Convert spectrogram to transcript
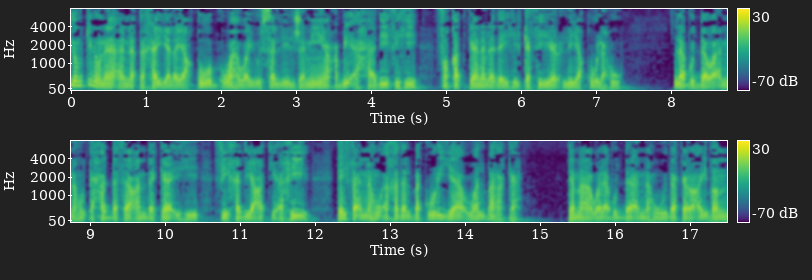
يمكننا أن نتخيل يعقوب وهو يسلي الجميع بأحاديثه فقد كان لديه الكثير ليقوله. لابد وأنه تحدث عن ذكائه في خديعة أخيه كيف أنه أخذ البكورية والبركة. كما ولا بد أنه ذكر أيضا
